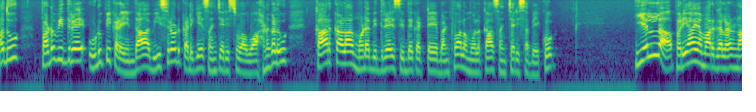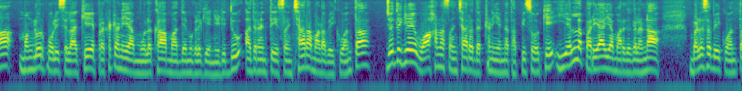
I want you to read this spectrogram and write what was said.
ಅದು ಪಡುಬಿದ್ರೆ, ಉಡುಪಿ ಕಡೆಯಿಂದ ಬೀಸ್ ರೋಡ್ ಕಡೆಗೆ ಸಂಚರಿಸುವ ವಾಹನಗಳು ಕಾರ್ಕಳ, ಮೂಡಬಿದ್ರೆ ಸಿದ್ದಕಟ್ಟೆ ಬಂಟ್ವಾಳ ಮೂಲಕ ಸಂಚರಿಸಬೇಕು. ಎಲ್ಲ ಪರ್ಯಾಯ ಮಾರ್ಗಗಳನ್ನು ಮಂಗಳೂರು ಪೊಲೀಸ್ ಇಲಾಖೆ ಪ್ರಕಟಣೆಯ ಮೂಲಕ ಮಾಧ್ಯಮಗಳಿಗೆ ನೀಡಿದ್ದು, ಅದರಂತೆ ಸಂಚಾರ ಮಾಡಬೇಕು ಅಂತ. ಜೊತೆಗೆ ವಾಹನ ಸಂಚಾರ ದಟ್ಟಣೆಯನ್ನು ತಪ್ಪಿಸೋಕೆ ಈ ಎಲ್ಲ ಪರ್ಯಾಯ ಮಾರ್ಗಗಳನ್ನು ಬಳಸಬೇಕು ಅಂತ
